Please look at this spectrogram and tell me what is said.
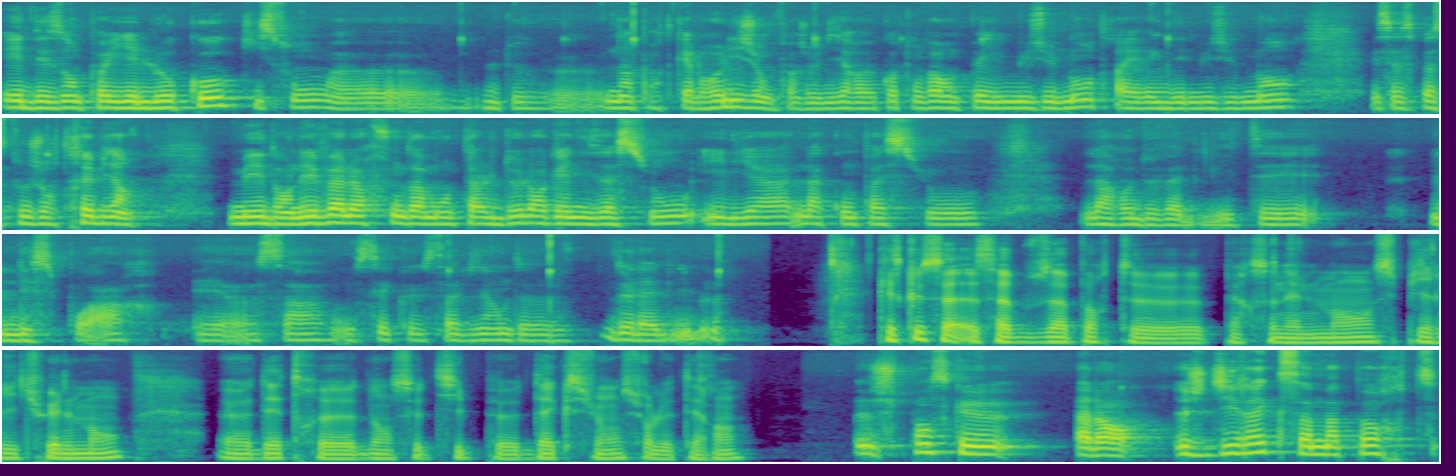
et des employés locaux qui sont euh, de n'importe quelle religion. Enfin, je veux dire, quand on va en pays musulman, on travaille avec des musulmans et ça se passe toujours très bien. Mais dans les valeurs fondamentales de l'organisation, il y a la compassion, la redevabilité, l'espoir. Et euh, ça, on sait que ça vient de, de la Bible. Qu'est-ce que ça, vous apporte euh, personnellement, spirituellement, euh, d'être euh, dans ce type d'action sur le terrain? Je pense que, alors, je dirais que ça m'apporte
